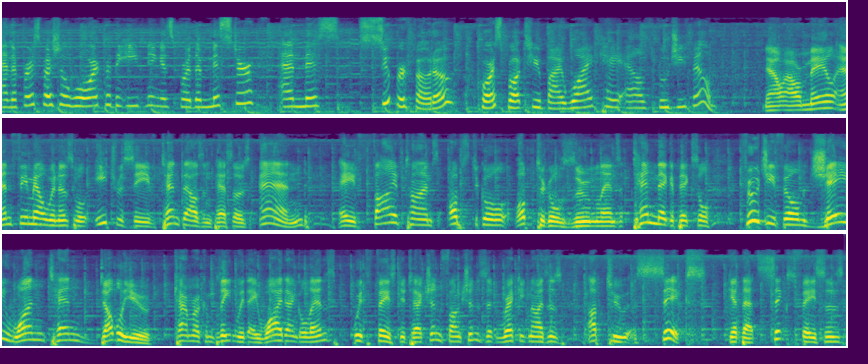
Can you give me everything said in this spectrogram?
And the first special award for the evening is for the Mr. and Miss Super Photo, of course, brought to you by YKL Fujifilm. Now, our male and female winners will each receive 10,000 pesos and a five times obstacle optical zoom lens, 10 megapixel Fujifilm J110W camera complete with a wide angle lens with face detection functions that recognizes up to six, get that six faces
